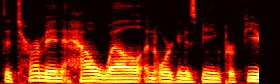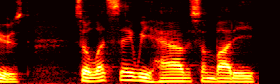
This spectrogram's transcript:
determine how well an organ is being perfused? So let's say we have somebody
